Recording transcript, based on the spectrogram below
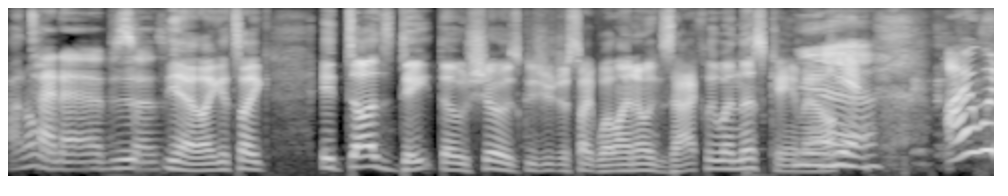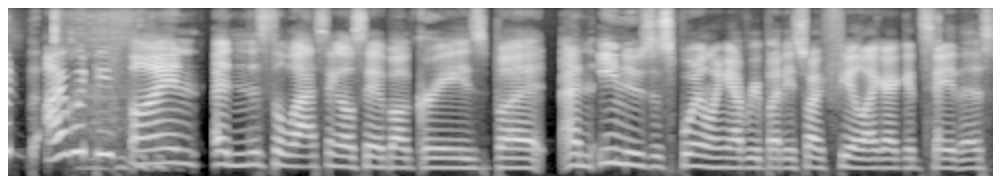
I don't Kinda episodes. Yeah, like it's like it does date those shows because you're just like, well, I know exactly when this came Yeah. out. Yeah. I would I would be fine and this is the last thing I'll say about Grey's, but and E News is spoiling everybody, so I feel like I could say this.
